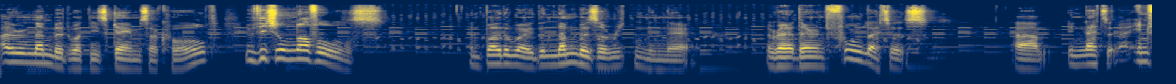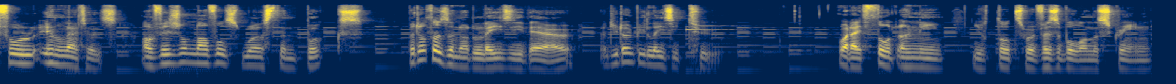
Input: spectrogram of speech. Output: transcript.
I remembered what these games are called. Visual novels! And by the way, the numbers are written in there. They're in full letters. Um, in letter, in full in letters. Are visual novels worse than books? But authors are not lazy there, and you don't be lazy too. What I thought only your thoughts were visible on the screen.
